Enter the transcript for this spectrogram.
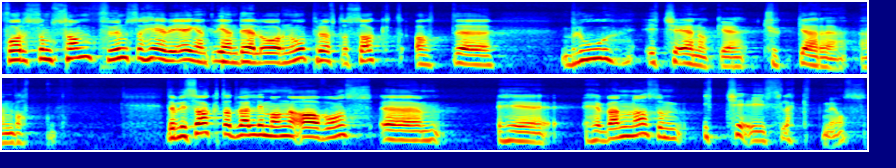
For som samfunn så har vi egentlig en del år nå prøvd å sagt at eh, blod ikke er noe tjukkere enn vann. Det blir sagt at veldig mange av oss har, eh, venner som ikke er i slekt med oss.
